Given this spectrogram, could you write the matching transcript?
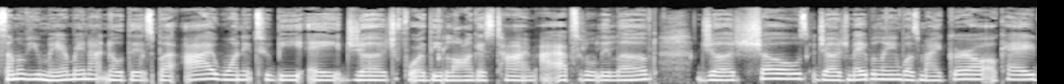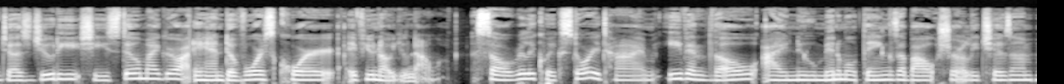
some of you may or may not know this, but I wanted to be a judge Judge for the longest time. I absolutely loved Judge shows. Judge Mablean was my girl. Okay. Judge Judy, she's still my girl. And Divorce Court, if you know, you know. So, really quick story time. Even though I knew minimal things about Shirley Chisholm,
